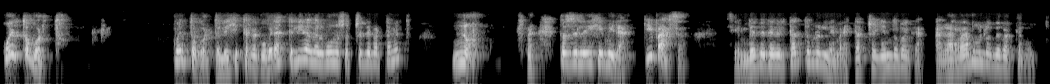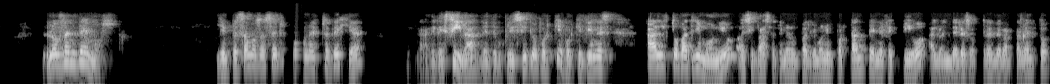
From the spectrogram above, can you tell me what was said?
Cuento corto. Cuento corto. ¿Le dijiste, recuperaste el IVA de algunos de tres departamentos? No. Entonces le dije, mira, ¿qué pasa? Si en vez de tener tanto problema, estar trayendo para acá, agarramos los departamentos, los vendemos y empezamos a hacer una estrategia agresiva desde un principio. ¿Por qué? Porque tienes alto patrimonio, así vas a tener un patrimonio importante en efectivo al vender esos tres departamentos,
